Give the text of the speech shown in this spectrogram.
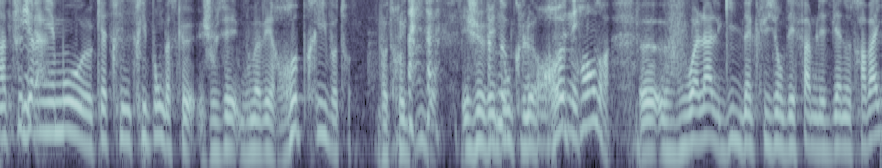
un- tout dernier mot, euh, Catherine Tripon, parce que je vous, ai, vous m'avez repris votre, votre guide et je vais donc le reprendre. Euh, voilà le guide d'inclusion des femmes lesbiennes au travail.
